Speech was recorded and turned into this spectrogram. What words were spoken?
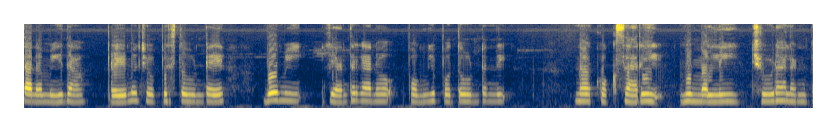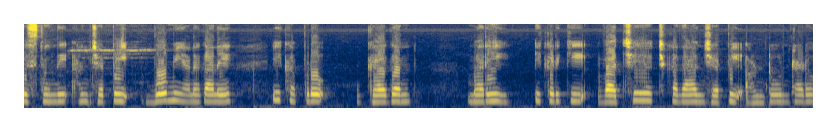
తన మీద ప్రేమ చూపిస్తూ ఉంటే భూమి ఎంతగానో పొంగిపోతూ ఉంటుంది. నాకు ఒకసారి మిమ్మల్ని చూడాలనిపిస్తుంది అని చెప్పి భూమి అనగానే ఇకప్పుడు గగన్ మరి ఇక్కడికి వచ్చేయచ్చు కదా అని చెప్పి అంటూ ఉంటాడు.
